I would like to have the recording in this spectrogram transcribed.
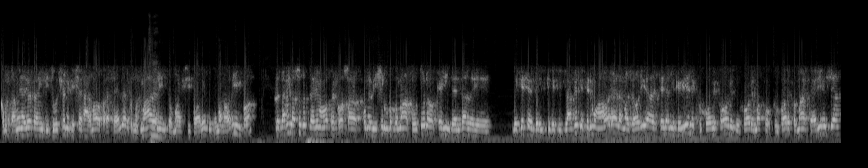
como también hay otras instituciones que se han armado para ascender, como es Madrid, como es Cipolletti, como es Olimpo, pero también nosotros tenemos otra cosa, una visión un poco más a futuro, que es intentar de, de que, ese, de, que el plantel que tenemos ahora, la mayoría esté el año que viene, con jugadores jóvenes, con jugadores, más, con jugadores con más experiencia.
